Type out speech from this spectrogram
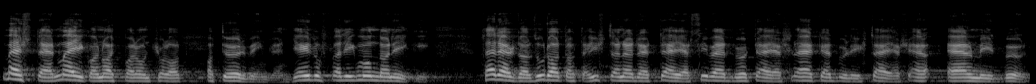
Mester, melyik a nagy parancsolat a törvényben? Jézus pedig mondanéki, szeresd az Urat, a te Istenedet teljes szívedből, teljes lelkedből és teljes el- elmédből.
